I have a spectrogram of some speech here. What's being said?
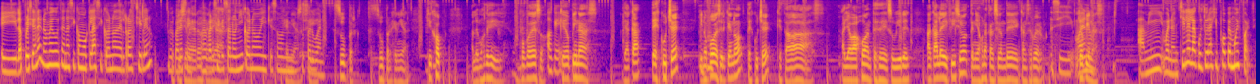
Y los prisioneros me gustan así como clásicos, ¿no? Del rock chileno. Me Los parece, me parece que son un ícono y que son súper sí. buenos. Súper, súper genial. Hip hop, hablemos de un poco de eso. ¿Qué opinas de acá? Te escuché, y no puedo decir que no, te escuché que estabas allá abajo antes de subir el- acá al edificio, tenías una canción de Cancerbero. Sí, ¿Qué bueno, opinas? A mí, bueno, en Chile la cultura hip hop es muy fuerte.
